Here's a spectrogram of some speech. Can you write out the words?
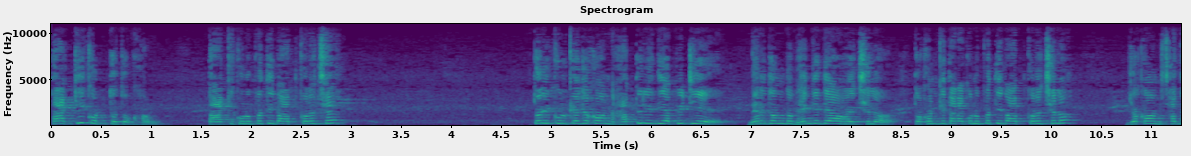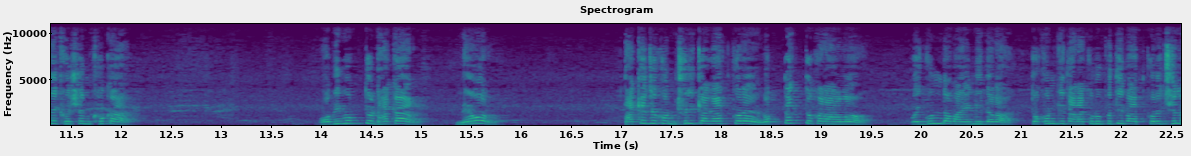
তারা কি করতো তখন? তারা কি কোনো প্রতিবাদ করেছে? তরিকুলকে যখন হাতুড়ি দিয়ে পিটিয়ে মেরুদণ্ড ভেঙে দেওয়া হয়েছিল, তখন কি তারা কোনো প্রতিবাদ করেছিল? যখন সাদেক হোসেন খোকা অবিভক্ত ঢাকার মেয়র, তাকে যখন ছুরিকাঘাত করে রক্তাক্ত করা হলো ওই গুন্ডা বাহিনী দ্বারা, তখন কি তারা কোনো প্রতিবাদ করেছিল?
